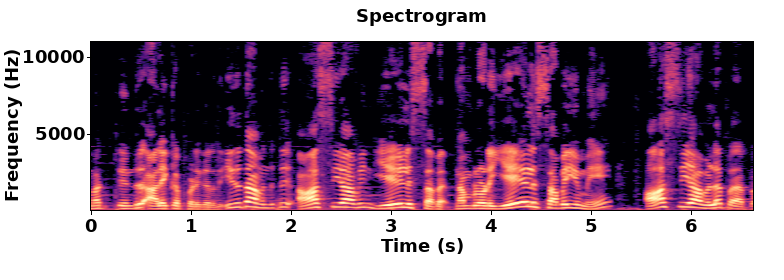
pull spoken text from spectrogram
மட்- என்று அழைக்கப்படுகிறது. இதுதான் வந்துட்டு ஆசியாவின் ஏழு சபை. நம்மளோட ஏழு சபையுமே ஆசியாவில்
